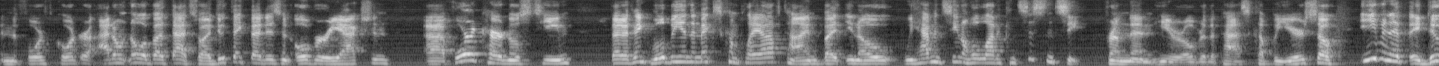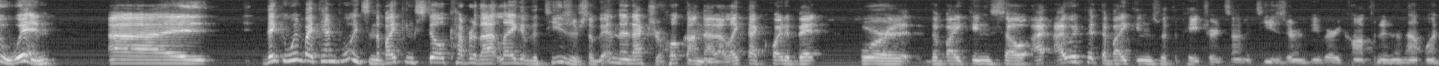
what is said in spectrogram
in the fourth quarter? I don't know about that. So I do think that is an overreaction uh, for a Cardinals team that I think will be in the mix come playoff time. But, you know, we haven't seen a whole lot of consistency from them here over the past couple years. So even if they do win, uh, they can win by 10 points, and the Vikings still cover that leg of the teaser. So getting an extra hook on that, I like that quite a bit for the Vikings. So I, I would put the Vikings with the Patriots on a teaser and be very confident in that one.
